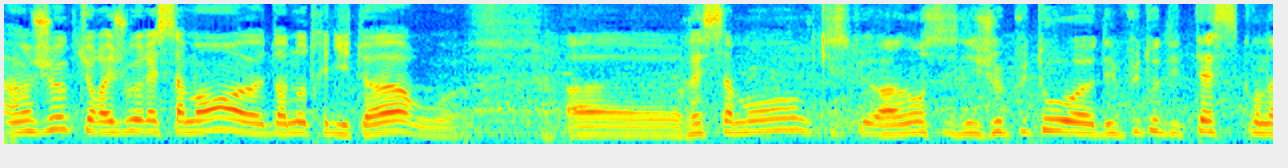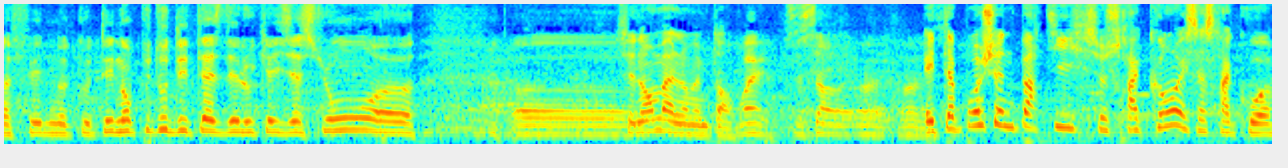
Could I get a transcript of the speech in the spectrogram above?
Un jeu que tu aurais joué récemment euh, d'un autre éditeur ou... Euh, récemment, qu'est-ce que ah non, c'est des jeux plutôt euh, des plutôt des tests qu'on a fait de notre côté. Non, plutôt des tests des localisations. euh, C'est normal en même temps. Ouais, c'est ça. ouais, ouais, ouais. Et ta prochaine partie, ce sera quand et ça sera quoi?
